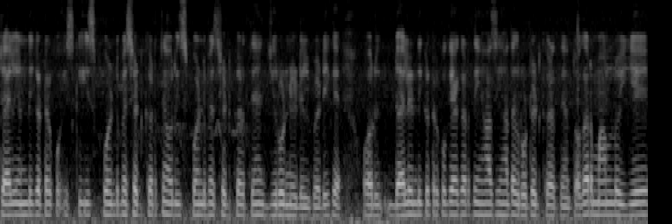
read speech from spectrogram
डायल इंडिकेटर को इसकी इस पॉइंट में सेट करते हैं और इस पॉइंट में सेट करते हैं ज़ीरो नीडल पे, ठीक है? और डायल इंडिकेटर को क्या करते हैं? यहाँ से यहाँ तक रोटेट करते हैं। तो अगर मान लो ये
